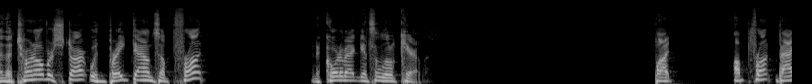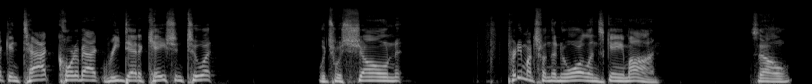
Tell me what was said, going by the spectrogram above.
And the turnovers start with breakdowns up front, and the quarterback gets a little careless. But up front, back intact, quarterback rededication to it, which was shown pretty much from the New Orleans game on. So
